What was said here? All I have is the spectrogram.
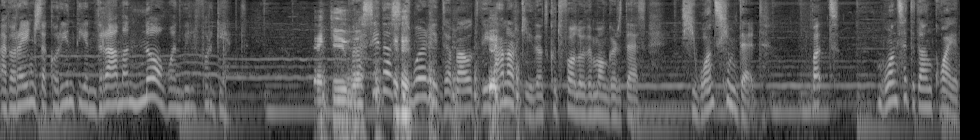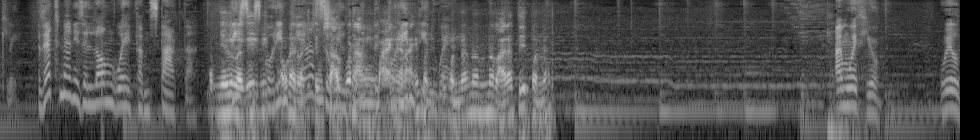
I've arranged a Corinthian drama no one will forget. Thank you. nữa Brasidas is worried about the anarchy that could follow the Monger's death. He wants him dead, but wants it done quietly. That man is a long way from Sparta. Như là This cái, is cái chỗ này là cái Corinthia, trụ so we'll của do it thằng the bạn hồi nãy mình Corinthian của way. mình nó, nó, nó lại nó tiếp mình á I'm with you. We'll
